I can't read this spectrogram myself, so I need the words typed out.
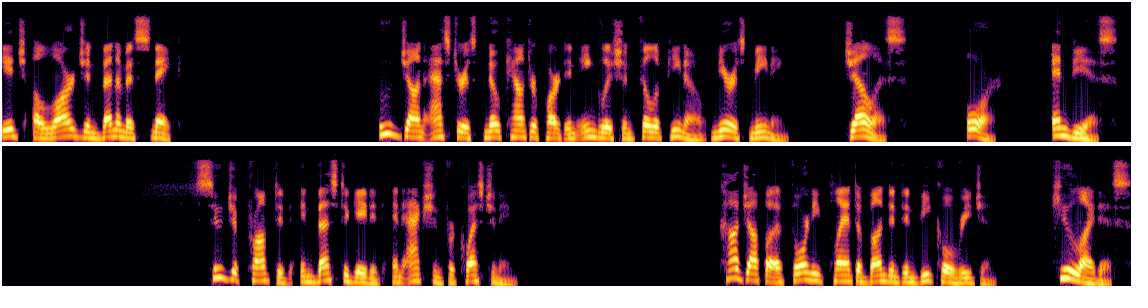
Ij, a large and venomous snake. Ujan asterisk no counterpart in English and Filipino, nearest meaning jealous or envious. Suja prompted, investigated, and action for questioning. Kajapa a thorny plant abundant in Bicol region. Kulitis.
